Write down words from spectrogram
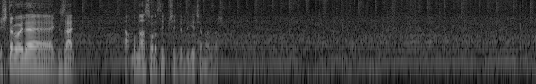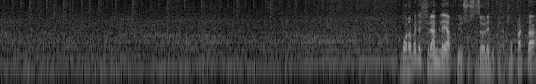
İşte böyle güzel. Tamam bundan sonrası hiçbir şekilde bizi geçemezler. Bu arabayla fren bile yapmıyorsun size öyle diyeyim yani toprakta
